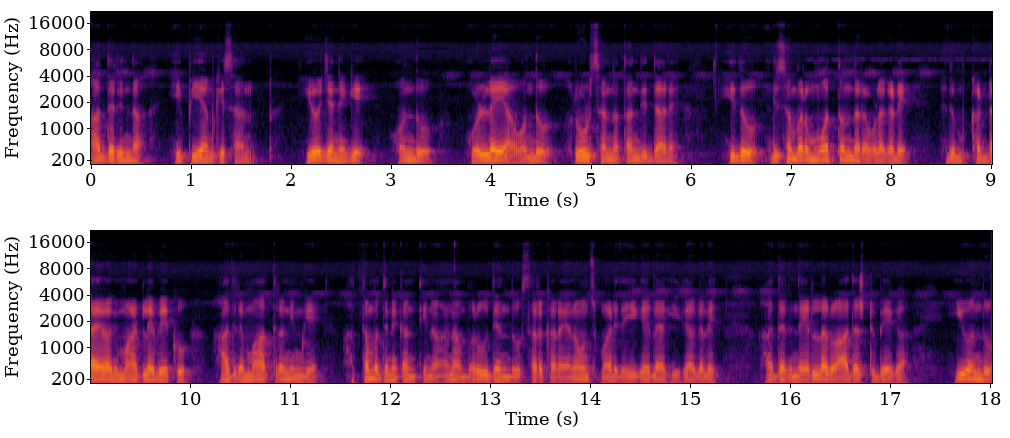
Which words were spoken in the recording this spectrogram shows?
ಆದ್ದರಿಂದ ಈ ಪಿ ಎಂ ಕಿಸಾನ್ ಯೋಜನೆಗೆ ಒಂದು ಒಳ್ಳೆಯ ಒಂದು ರೂಲ್ಸನ್ನು ತಂದಿದ್ದಾರೆ. ಇದು ಡಿಸೆಂಬರ್ ಮೂವತ್ತೊಂದರ ಒಳಗಡೆ ಇದು ಕಡ್ಡಾಯವಾಗಿ ಮಾಡಲೇಬೇಕು. ಆದರೆ ಮಾತ್ರ ನಿಮಗೆ ಹತ್ತೊಂಬತ್ತನೇ ಕಂತಿನ ಹಣ ಬರುವುದೆಂದು ಸರ್ಕಾರ ಅನೌನ್ಸ್ ಮಾಡಿದೆ ಈಗ ಈಗಾಗಲೇ. ಆದ್ದರಿಂದ ಎಲ್ಲರೂ ಆದಷ್ಟು ಬೇಗ ಈ ಒಂದು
